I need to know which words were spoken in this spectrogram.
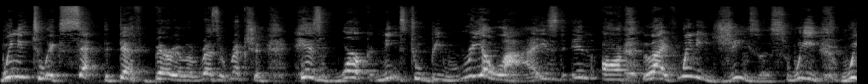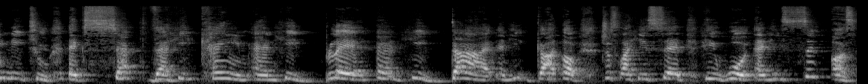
We need to accept the death, burial, and resurrection. His work needs to be realized in our life. We need Jesus. We, we need to accept that he came and he bled and he died and he got up just like he said he would. And he sent us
